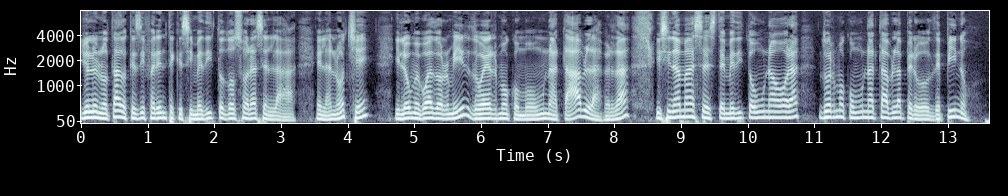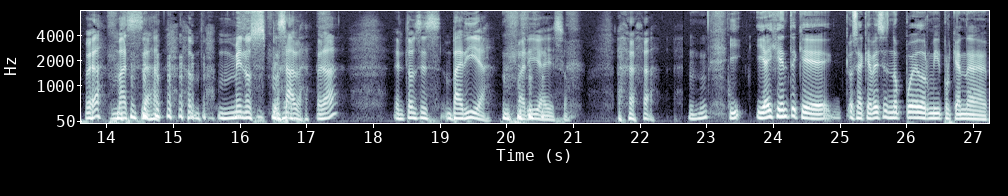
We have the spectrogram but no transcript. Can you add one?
Yo lo he notado que es diferente que si medito dos horas en la, en la noche, y luego me voy a dormir, duermo como una tabla, ¿verdad? Y si nada más este, medito una hora, duermo como una tabla, pero de pino, ¿verdad? Más, ah, menos pesada, ¿verdad? Entonces varía, varía eso. y, y hay gente que, o sea, que a veces no puede dormir porque anda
